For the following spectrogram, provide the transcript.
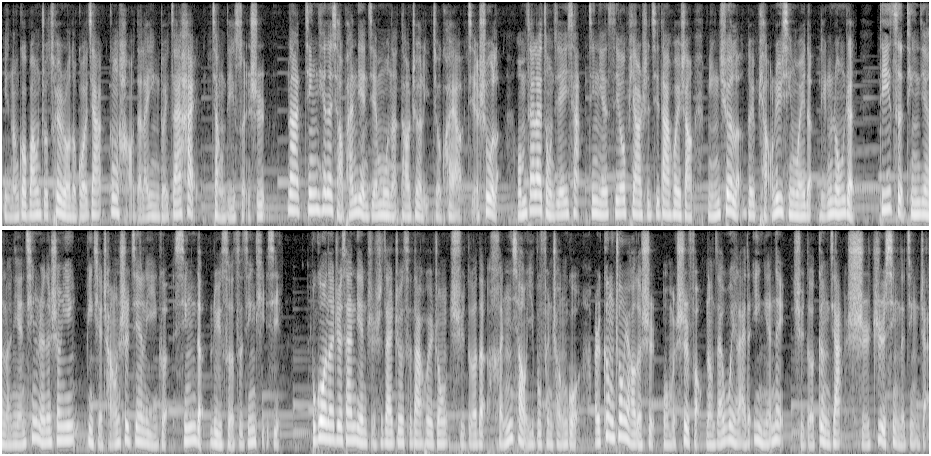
也能够帮助脆弱的国家更好的来应对灾害，降低损失。那今天的小盘点节目呢到这里就快要结束了，我们再来总结一下，今年 COP 二十七大会上明确了对漂绿行为的零容忍，第一次听见了年轻人的声音，并且尝试建立一个新的绿色资金体系。不过呢，这三点只是在这次大会中取得的很小一部分成果，而更重要的是，我们是否能在未来的一年内取得更加实质性的进展？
